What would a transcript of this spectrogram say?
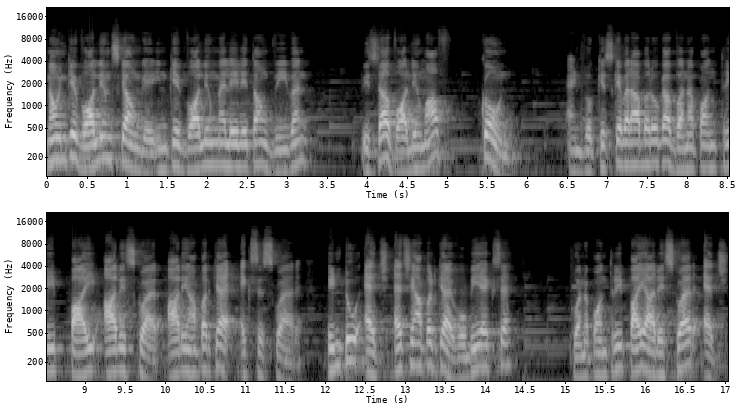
ना इनके वॉल्यूम्स क्या होंगे? इनके वॉल्यूम मैं ले लेता हूँ। V one is the volume of cone and वो किसके बराबर होगा? One upon three pi r square r यहाँ पर क्या है? एक्स स्क्वायर है। इंटू एच एच यहाँ पर क्या है? वो भी एक्स है। One upon three pi r square h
